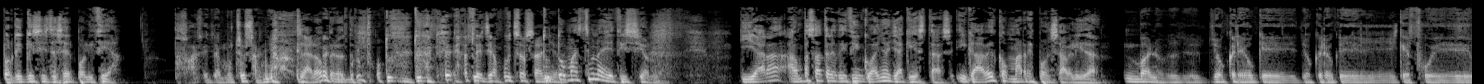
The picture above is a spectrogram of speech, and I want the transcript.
¿Por qué quisiste ser policía? Pues hace ya muchos años. Claro, pero tú, hace ya muchos años. Tú tomaste una decisión. Y ahora han pasado 35 años y aquí estás. Y cada vez con más responsabilidad. Bueno, yo creo que, yo creo que el que fue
